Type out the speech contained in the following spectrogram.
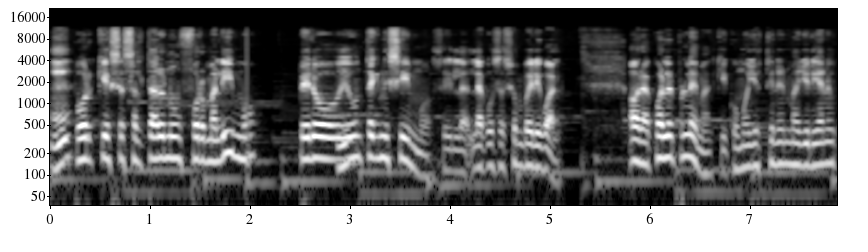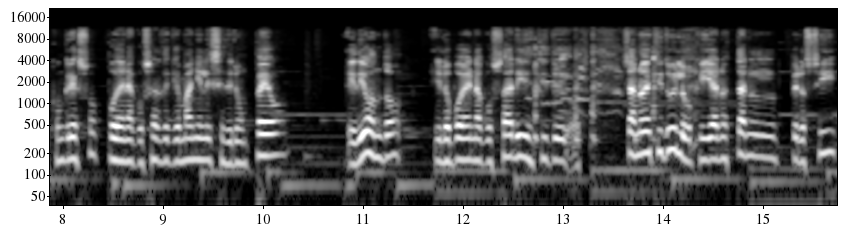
¿Eh? porque se saltaron un formalismo, pero es ¿Mm? un tecnicismo, la, acusación va a ir igual. Ahora, ¿cuál es el problema? Que como ellos tienen mayoría en el Congreso, pueden acusar de que Mañali se tiró un peo hediondo y lo pueden acusar y destituir. o sea, no destituirlo porque ya no está en el, pero sí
